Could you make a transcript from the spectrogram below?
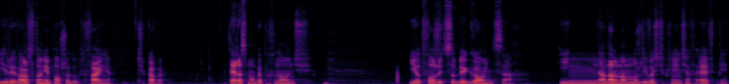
I rywal w to nie poszedł. Fajnie. Ciekawe. Teraz mogę pchnąć i otworzyć sobie gońca. I nadal mam możliwość pchnięcia w F5.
